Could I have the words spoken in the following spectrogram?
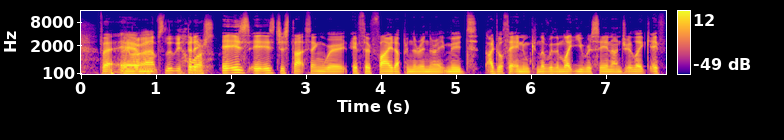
but They were um, absolutely but it- it is it is just that thing where if they're fired up and they're in the right mood, I don't think anyone can live with them. Like you were saying, Andrew. Like if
